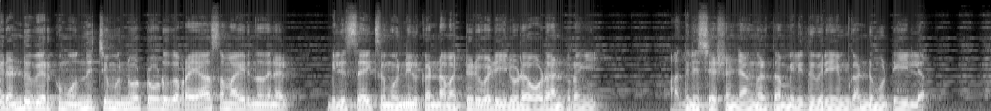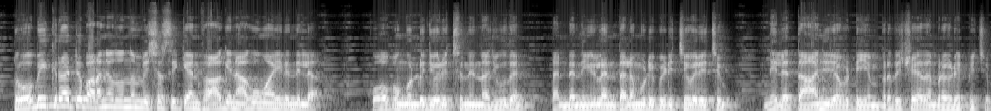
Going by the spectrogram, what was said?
രണ്ടുപേർക്കും ഒന്നിച്ച് മുന്നോട്ടോടുക പ്രയാസമായിരുന്നതിനാൽ ബിൽസൈക്സ് മുന്നിൽ കണ്ട മറ്റൊരു വഴിയിലൂടെ ഓടാൻ തുടങ്ങി. അതിനുശേഷം ഞങ്ങൾ തമ്മിൽ ഇതുവരെയും കണ്ടുമുട്ടിയില്ല. ടോബി ക്രാറ്റ് പറഞ്ഞതൊന്നും വിശ്വസിക്കാൻ ഭാഗ്യനാകുമായിരുന്നില്ല. കോപം കൊണ്ട് ജ്വലിച്ചു നിന്ന ജൂതൻ തന്റെ നീളൻ തലമുടി പിടിച്ചു വലിച്ചും നിലത്താഞ്ഞു ചവിട്ടിയും പ്രതിഷേധം പ്രകടിപ്പിച്ചു.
